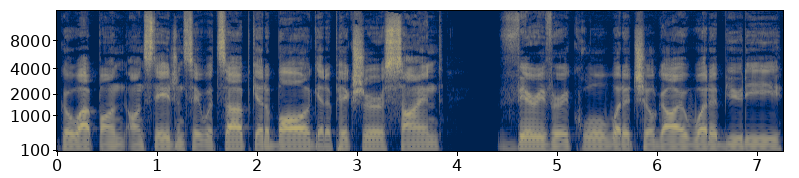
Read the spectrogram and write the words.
go up on on stage and say what's up, get a ball, get a picture signed very, very cool. What a chill guy. What a beauty.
